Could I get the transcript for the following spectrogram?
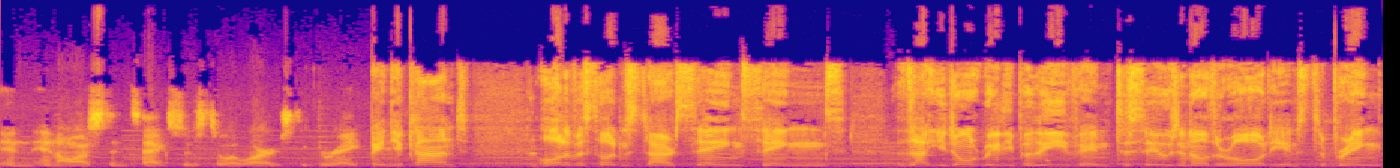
in in Austin, Texas, to a large degree. And you can't all of a sudden start saying things that you don't really believe in to suit another audience, to bring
